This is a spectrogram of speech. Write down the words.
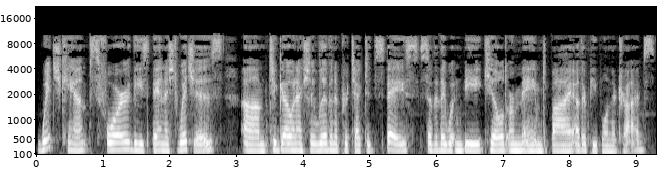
witch camps for these banished witches um, to go and actually live in a protected space so that they wouldn't be killed or maimed by other people in their tribes.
